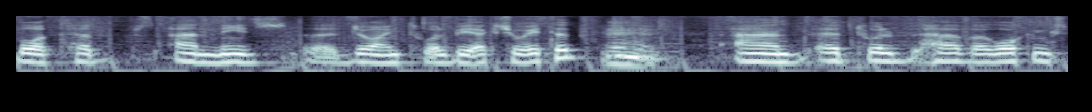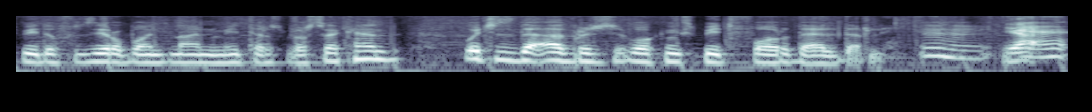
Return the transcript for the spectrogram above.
both hips and knees uh, joint will be actuated, Mhm. and it will have a walking speed of 0.9 meters per second, which is the average walking speed for the elderly. Mhm. Yeah. And,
